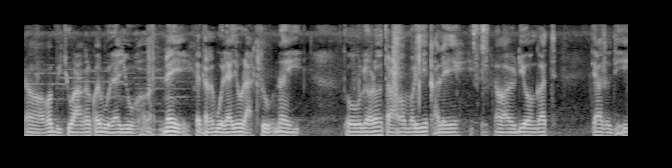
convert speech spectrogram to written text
હવે બીજું આગળ કોઈ બોલ્યા જેવું હવે નહીં, કે તમે બોલ્યા જેવું રાખ્યું નહીં. તો લડો તળાવ મળીએ કાલે એક નવા વીડિયો અંગત. ત્યાં સુધી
